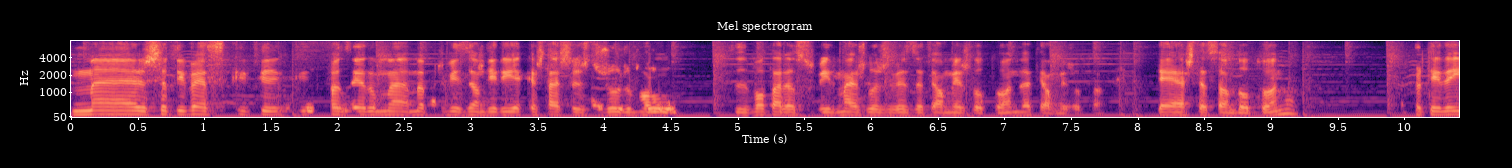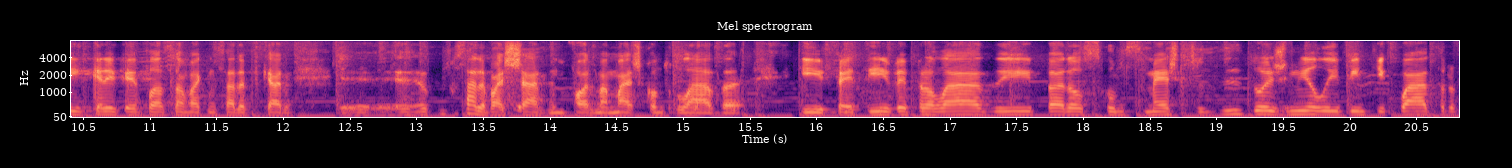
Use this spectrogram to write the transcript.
Mas se eu tivesse que, que, que fazer uma, uma, previsão, diria que as taxas de juros vão voltar a subir mais duas vezes até o mês de outono, até o mês de outono, até a estação de outono, a partir daí, creio que a inflação vai começar a ficar, eh, começar a baixar de uma forma mais controlada e efetiva para lá e para o segundo semestre de 2024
